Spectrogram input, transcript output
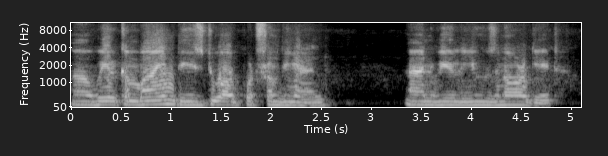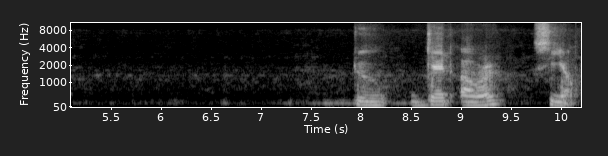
Uh, we'll combine these two outputs from the AND, and we'll use an OR gate to get our C out.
